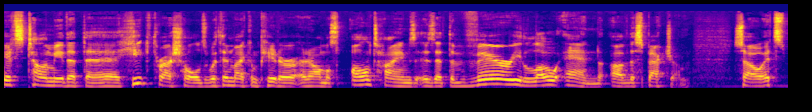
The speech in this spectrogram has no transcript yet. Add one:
it's telling me that the heat thresholds within my computer at almost all times is at the very low end of the spectrum. So it's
